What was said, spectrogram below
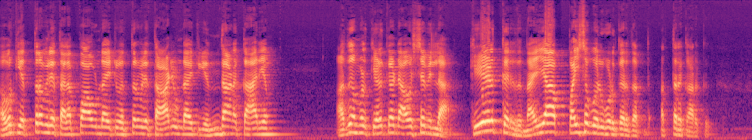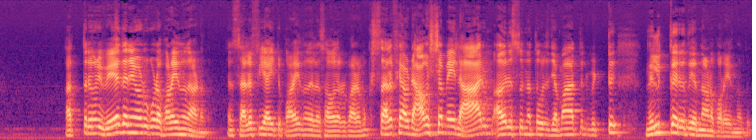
അവർക്ക് എത്ര വലിയ തലപ്പാവുണ്ടായിട്ടും എത്ര വലിയ താടി ഉണ്ടായിട്ടും എന്താണ് കാര്യം? അത് നമ്മൾ കേൾക്കേണ്ട ആവശ്യമില്ല. കേൾക്കരുത്. നയ്യാ പൈസ പോലും കൊടുക്കരുത് അത്ത- അത്തരക്കാർക്ക്. അത്രയും ഒരു വേദനയോട് കൂടെ പറയുന്നതാണ്. ഞാൻ സലഫിയായിട്ട് പറയുന്നതല്ല സഹോദരന്മാരെ നമുക്ക് സലഫി അവിടെ ആവശ്യമേ ഇല്ല ആരും അഹലുസുന്നത്ത് ഒരു ജമാഅത്തിൽ വിട്ട് നിൽക്കരുത് എന്നാണ് പറയുന്നത്.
